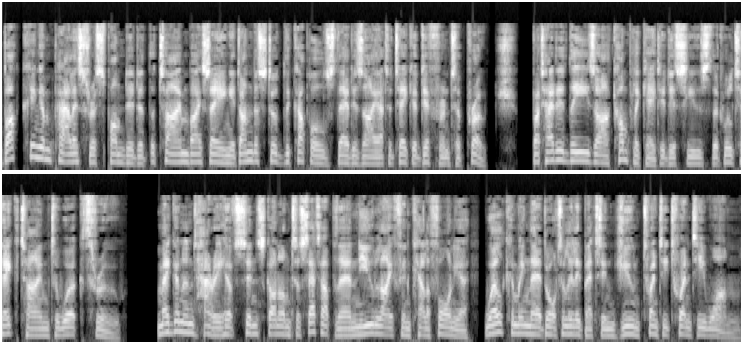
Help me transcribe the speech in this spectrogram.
Buckingham Palace responded at the time by saying it understood the couple's their desire to take a different approach, but added these are complicated issues that will take time to work through. Meghan and Harry have since gone on to set up their new life in California, welcoming their daughter Lilibet in June 2021.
